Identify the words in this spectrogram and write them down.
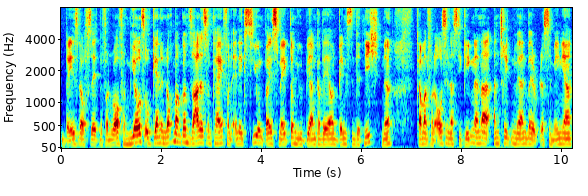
Baszler auf Seiten von Raw. Von mir aus auch gerne nochmal Gonzalez und Kai von NXT und bei SmackDown, Gut, Bianca Belair und Banks sind das nicht, ne? Kann man von aussehen, dass die gegeneinander antreten werden bei WrestleMania.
